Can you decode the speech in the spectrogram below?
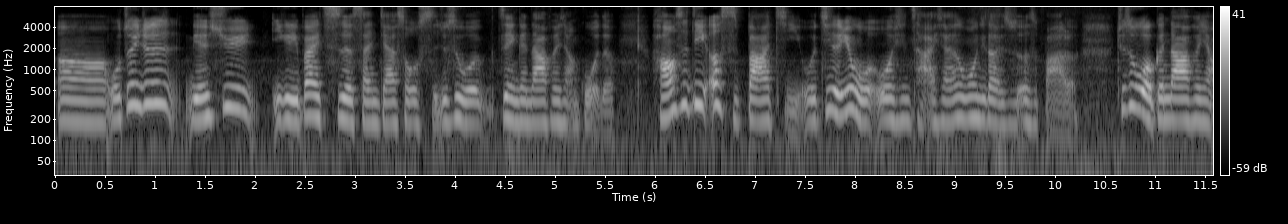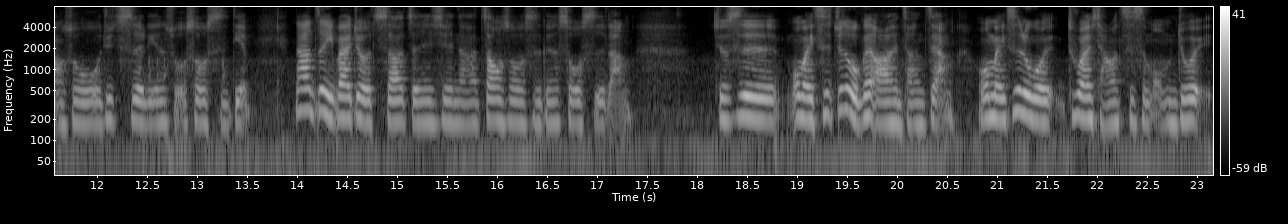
嗯，我最近就是连续一个礼拜吃了三家寿司，就是我之前跟大家分享过的，好像是第二十八集，我记得，因为我我先查一下，因为忘记到底是不是二十八了。就是我有跟大家分享说，我去吃了连锁寿司店。那这礼拜就有吃到真鲜啊，藏寿司跟寿司郎，就是我每次就是我跟儿很常这样，我每次如果突然想要吃什么，我们就会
